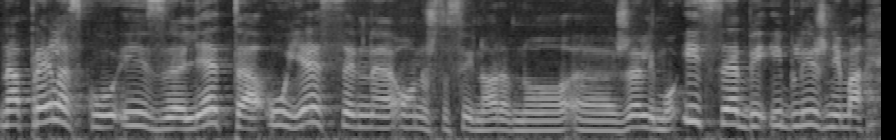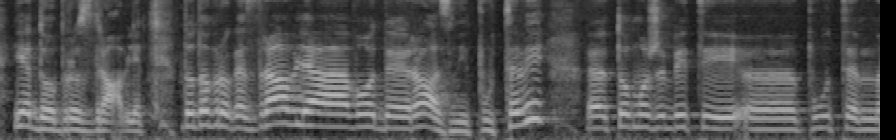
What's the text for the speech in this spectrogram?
Na prelasku iz ljeta u jesen, ono što svi naravno e, želimo i sebi i bližnjima je dobro zdravlje. Do dobroga zdravlja vode razni putevi. E, to može biti e, putem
